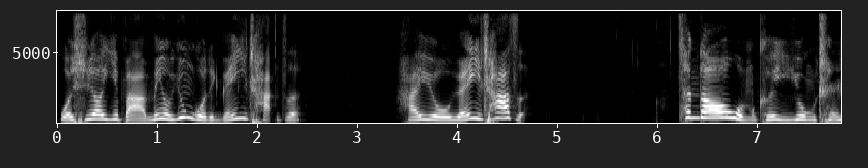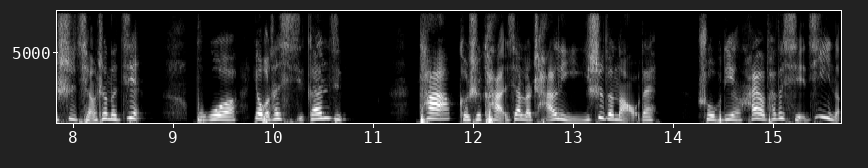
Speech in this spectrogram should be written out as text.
我需要一把没有用过的园艺铲子，还有园艺叉子。餐刀我们可以用陈氏墙上的剑。”不过要把它洗干净，他可是砍下了查理一世的脑袋，说不定还有他的血迹呢。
